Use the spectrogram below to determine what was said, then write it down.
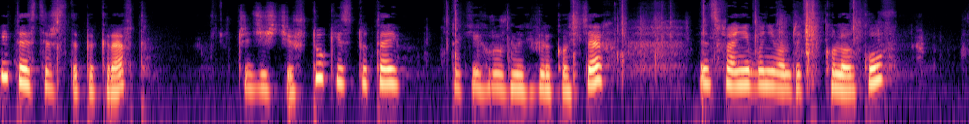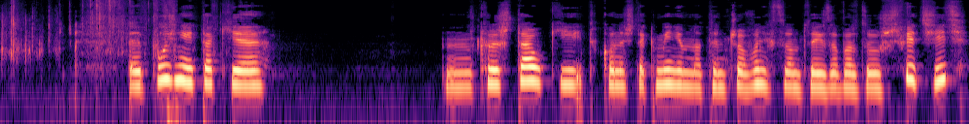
I to jest też Stepe Craft. 30 sztuk jest tutaj w takich różnych wielkościach, więc fajnie, bo nie mam takich kolorków. E, później takie mm, kryształki, tylko one się tak mienią na tęczowo, nie chcę Wam tutaj za bardzo już świecić.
